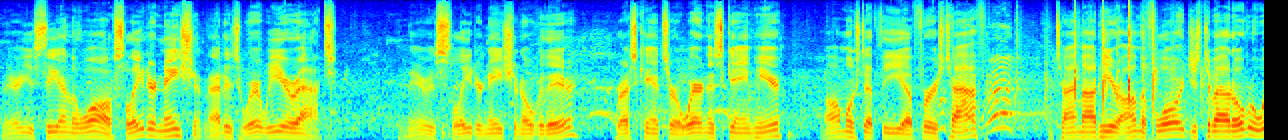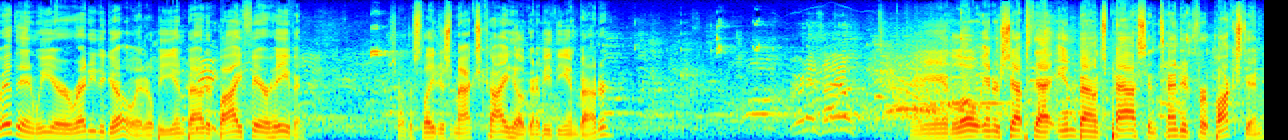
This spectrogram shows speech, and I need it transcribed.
There you see on the wall, Slater Nation. That is where we are at. And there is Slater Nation over there. Breast cancer awareness game here. Almost at the uh, first half. The timeout here on the floor, just about over with, and we are ready to go. It'll be inbounded by Fairhaven. So the Slaters' Max Cahill going to be the inbounder. There it is. And Lowe intercepts that inbounds pass intended for Buxton.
